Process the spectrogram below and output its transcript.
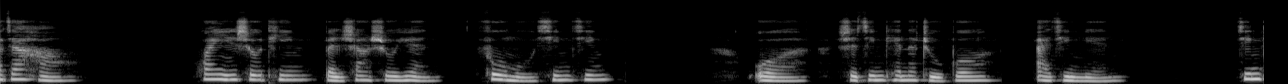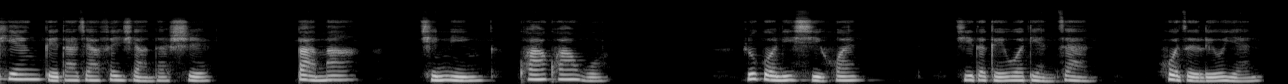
大家好，欢迎收听本上书院父母心经。我是今天的主播艾静莲。今天给大家分享的是：爸妈，请您夸夸我。如果你喜欢，记得给我点赞或者留言。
